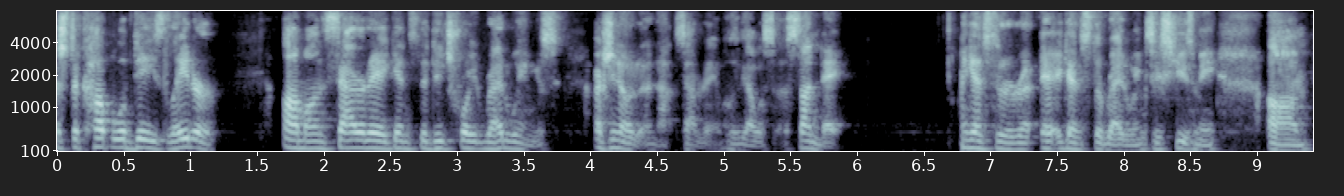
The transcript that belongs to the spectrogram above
just a couple of days later um, on Saturday against the Detroit Red Wings. Actually, no, not Saturday. I believe that was a Sunday against the against the Red Wings. Excuse me. Um,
